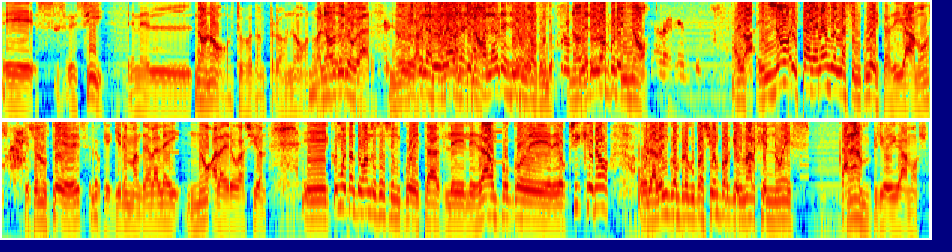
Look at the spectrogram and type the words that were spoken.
eh, sí en el no no esto votan perdón no no no derogar no derogar la palabra, que no. palabra es me confundo no van por el no Ahí va. El no está ganando en las encuestas, digamos, que son ustedes los que quieren mantener la ley, no a la derogación. Eh, ¿Cómo están tomando esas encuestas? ¿Les da un poco de, oxígeno o la ven con preocupación porque el margen no es tan amplio, digamos?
